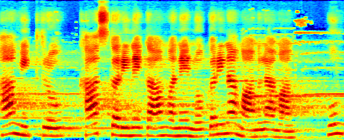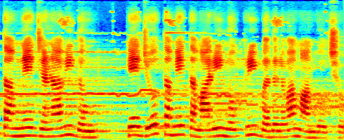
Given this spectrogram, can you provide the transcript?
હા મિત્રો, ખાસ કરીને કામ અને નોકરીના મામલામાં હું તમને જણાવી દઉં કે જો તમે તમારી નોકરી બદલવા માંગો છો,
